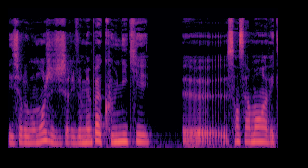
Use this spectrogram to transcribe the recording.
Et sur le moment, j'arrivais même pas à communiquer euh, sincèrement avec,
